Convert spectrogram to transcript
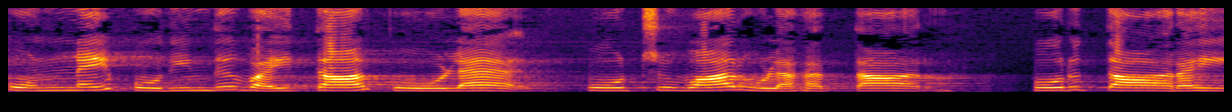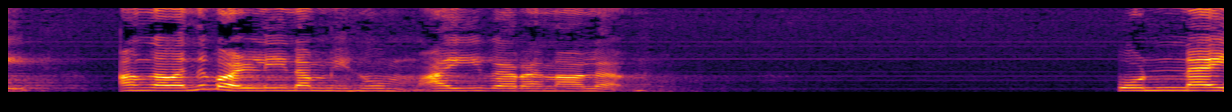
பொன்னை பொதிந்து வைத்தார் போல போற்றுவார் உலகத்தார். பொறுத்தாரை அங்கே வந்து வள்ளினம் மிகும் ஐ வரனால பொன்னை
